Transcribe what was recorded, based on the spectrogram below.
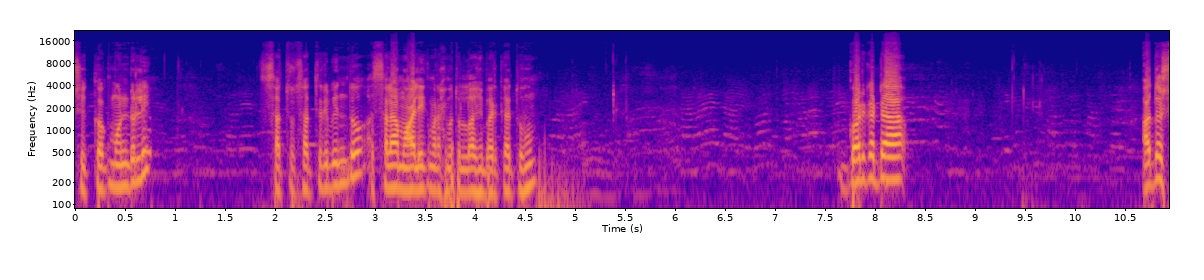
শিক্ষক মণ্ডলী, ছাত্রছাত্রীবৃন্দ, আসসালামু আলাইকুম রহমতুল্লাহ বরকাত গড়কাটা আদর্শ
